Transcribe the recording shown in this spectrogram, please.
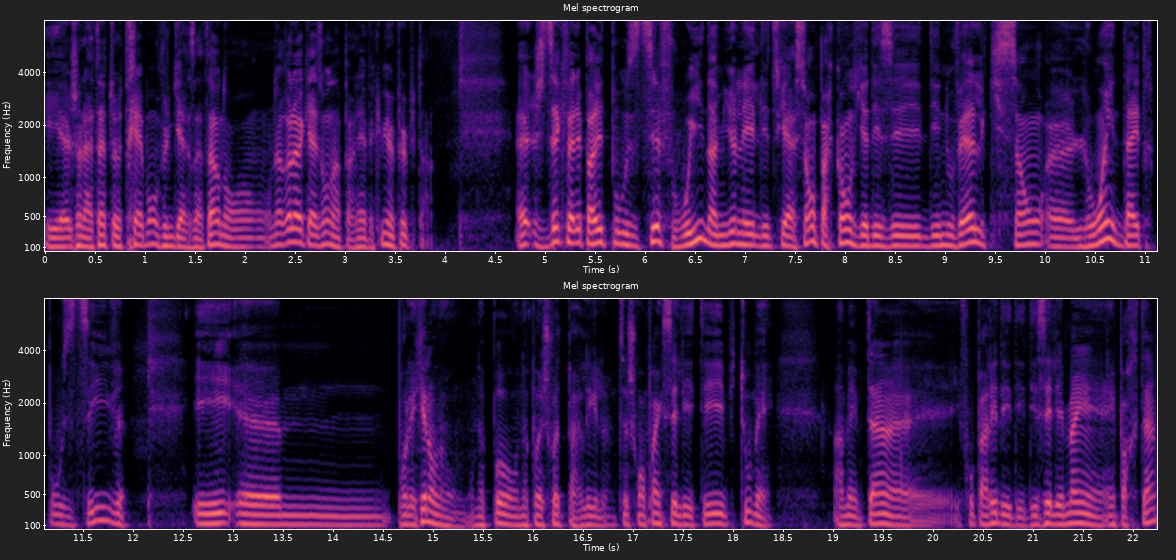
Et Jonathan est un très bon vulgarisateur, donc on aura l'occasion d'en parler avec lui un peu plus tard. Euh, je disais qu'il fallait parler de positif, oui, dans le milieu de l'éducation. Par contre, il y a des, nouvelles qui sont euh, loin d'être positives et euh, pour lesquelles on n'a pas, pas le choix de parler. Je comprends que c'est l'été et tout, mais en même temps, il faut parler des, éléments importants.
